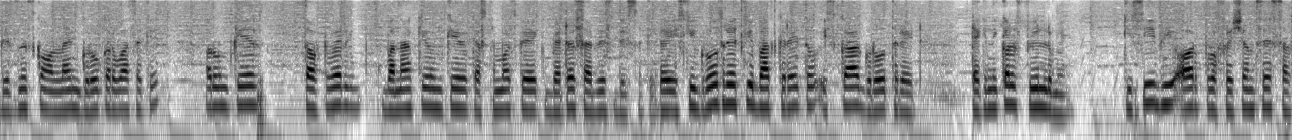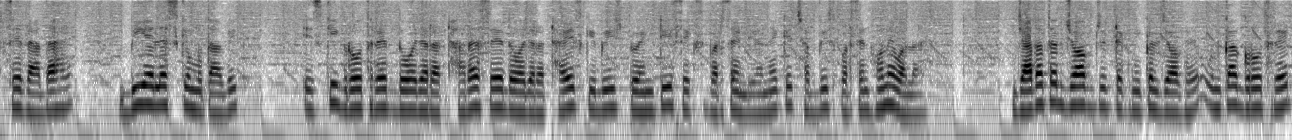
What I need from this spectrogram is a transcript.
बिज़नेस को ऑनलाइन ग्रो करवा सके और उनके सॉफ्टवेयर बना के उनके कस्टमर्स को एक बेटर सर्विस दे सके। तो इसकी ग्रोथ रेट की बात करें तो इसका ग्रोथ रेट टेक्निकल फ़ील्ड में किसी भी और प्रोफेशन से सबसे ज़्यादा है। BLS के मुताबिक इसकी ग्रोथ रेट 2018 से 2028 के बीच 26 परसेंट यानी कि 26 परसेंट होने वाला है। ज़्यादातर जॉब जो टेक्निकल जॉब है, उनका ग्रोथ रेट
